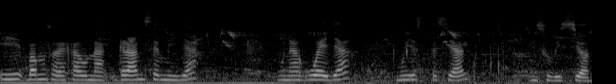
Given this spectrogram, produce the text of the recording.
y vamos a dejar una gran semilla, una huella muy especial en su visión.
